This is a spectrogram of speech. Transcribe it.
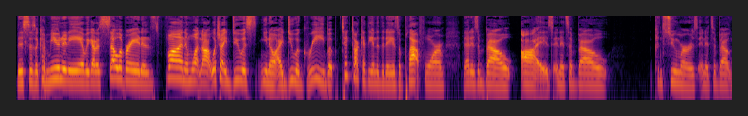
this is a community and we got to celebrate and it's fun and whatnot, which I do is, you know, I do agree. But TikTok at the end of the day is a platform that is about eyes and it's about consumers and it's about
